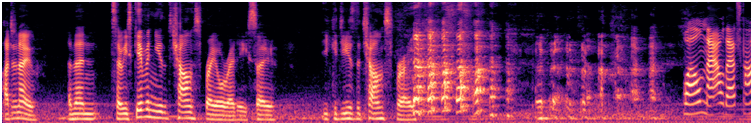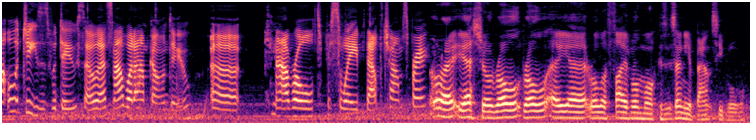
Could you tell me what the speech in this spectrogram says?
I don't know. And then, so he's given you the charm spray already, so you could use the charm spray. Well, now that's not what Jesus would do, so that's not what I'm gonna do. Uh, can I roll to persuade without the charm spray? All right, yeah, sure. Roll, roll a, uh, roll a five or more because it's only a bouncy ball.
